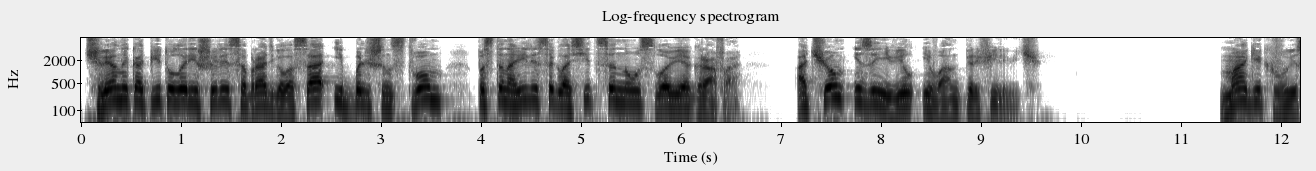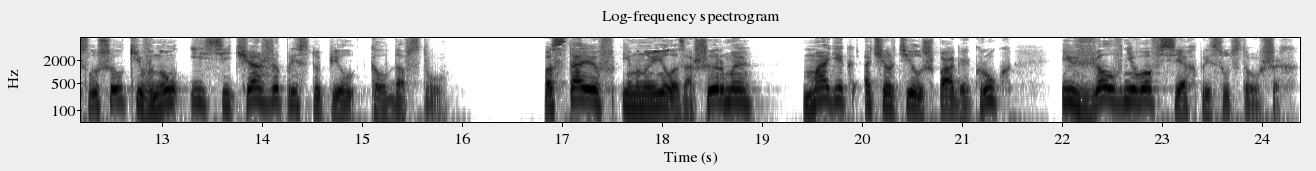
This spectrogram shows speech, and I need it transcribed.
Члены капитула решили собрать голоса и большинством постановили согласиться на условия графа, о чем и заявил Иван Перфильевич. Магик выслушал, кивнул и сейчас же приступил к колдовству. Поставив Иммануила за ширмы, магик очертил шпагой круг и ввел в него всех присутствовавших.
